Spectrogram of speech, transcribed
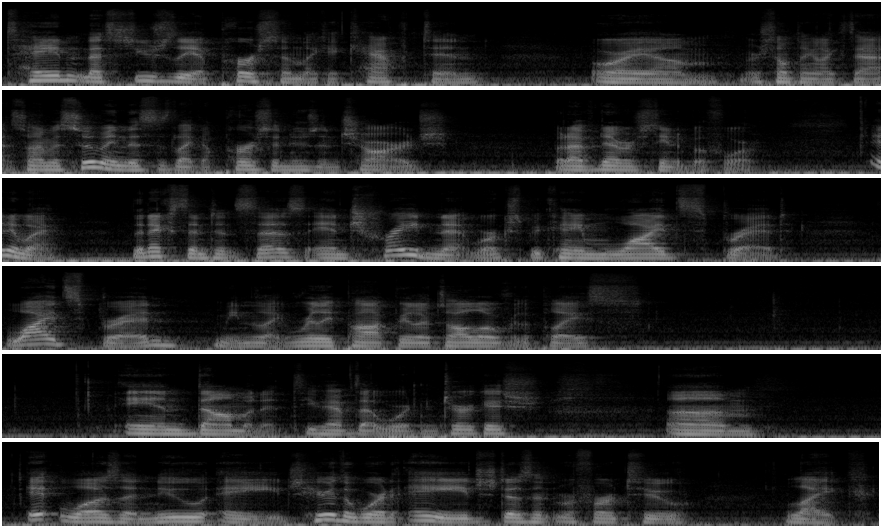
Tain, that's usually a person, like a captain or a, um, or something like that. So, I'm assuming this is like a person who's in charge, but I've never seen it before. Anyway, the next sentence says, and trade networks became widespread. Widespread means like really popular, it's all over the place and dominant. You have that word in Turkish. Um, it was a new age. Here, the word age doesn't refer to like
